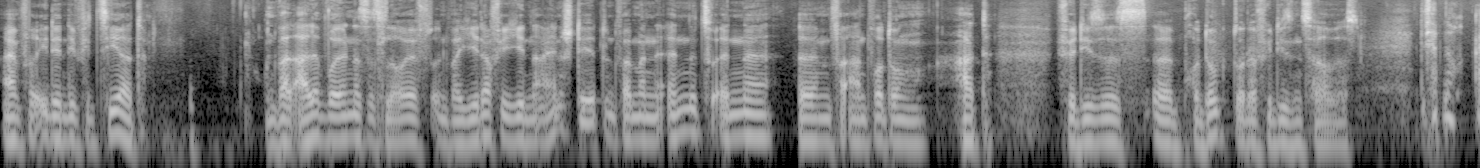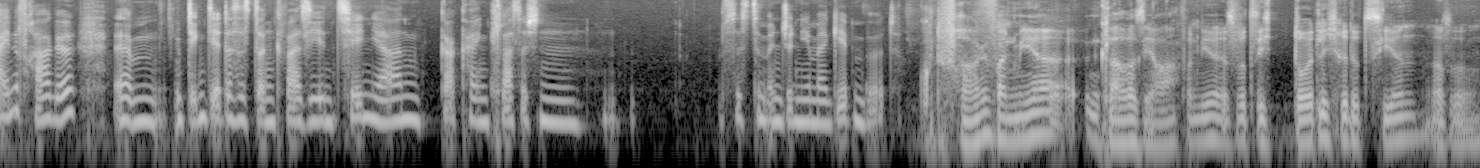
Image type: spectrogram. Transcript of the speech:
einfach identifiziert. Und weil alle wollen, dass es läuft und weil jeder für jeden einsteht und weil man Ende zu Ende ähm, Verantwortung hat für dieses äh, Produkt oder für diesen Service. Ich habe noch eine Frage. Ähm, denkt ihr, dass es dann quasi in zehn Jahren gar keinen klassischen System Engineer mehr geben wird? Gute Frage. Von mir ein klares Ja. Von mir, es wird sich deutlich reduzieren. Also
